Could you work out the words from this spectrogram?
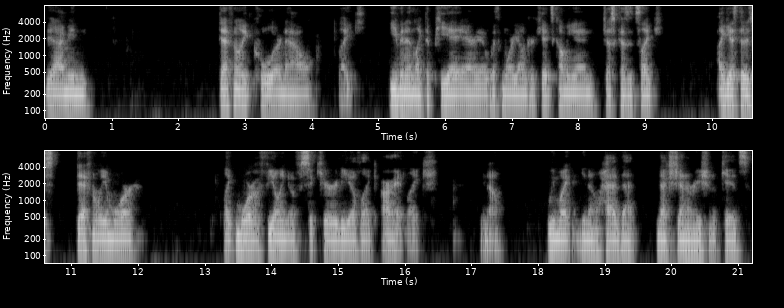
yeah, I mean, definitely cooler now. Like even in like the PA area with more younger kids coming in, just because it's like, I guess there's definitely a more, like more of a feeling of security of like, all right, like, you know, we might, you know, have that next generation of kids.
